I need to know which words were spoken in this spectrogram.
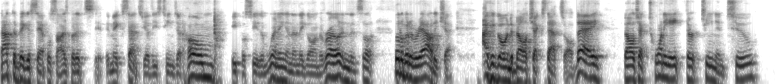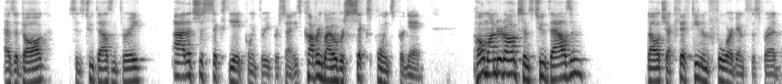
not the biggest sample size, but it's it, makes sense. You have these teams at home, people see them winning, and then they go on the road, and it's a little bit of a reality check. I could go into Belichick stats all day. Belichick 28, 13, and 2 as a dog since 2003. Uh, that's just 68.3%. He's covering by over six points per game. Home underdog since 2000. Belichick 15 and 4 against the spread,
